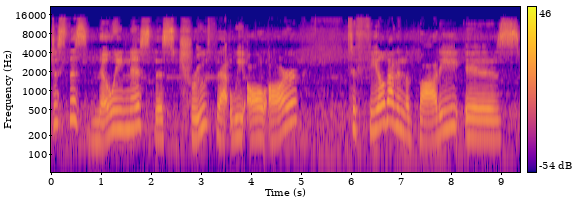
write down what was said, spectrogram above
just this knowingness, this truth that we all are. To feel that in the body is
